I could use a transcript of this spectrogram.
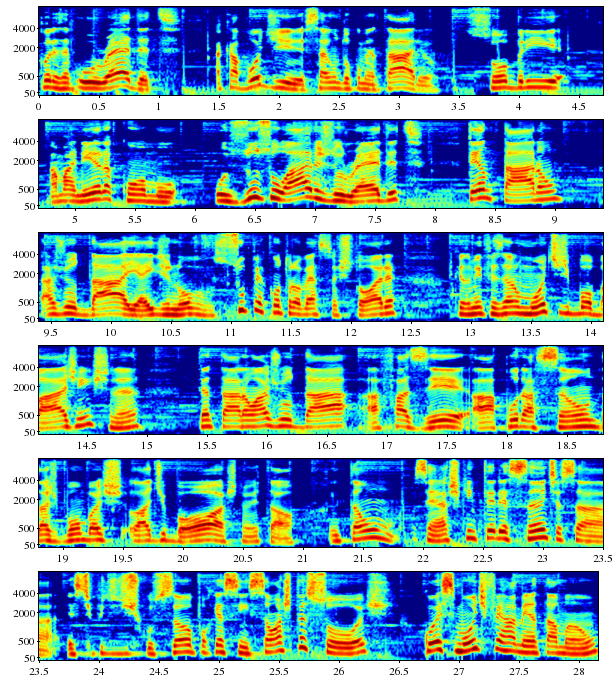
Por exemplo, o Reddit acabou de sair um documentário sobre a maneira como os usuários do Reddit tentaram ajudar, e aí de novo, super controversa essa história, porque também fizeram um monte de bobagens, né? Tentaram ajudar a fazer a apuração das bombas lá de Boston e tal. Então, assim, acho que é interessante essa, esse tipo de discussão, porque assim, são as pessoas com esse monte de ferramenta à mão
